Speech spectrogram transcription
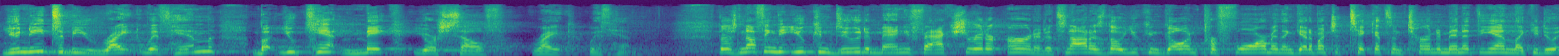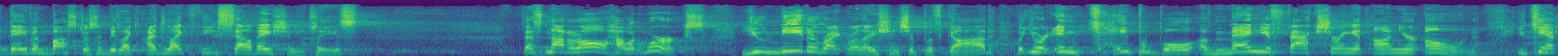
You need to be right with Him, but you can't make yourself right with Him. There's nothing that you can do to manufacture it or earn it. It's not as though you can go and perform and then get a bunch of tickets and turn them in at the end like you do at Dave and Buster's and be like, I'd like the salvation, please. That's not at all how it works. You need a right relationship with God, but you're incapable of manufacturing it on your own. You can't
